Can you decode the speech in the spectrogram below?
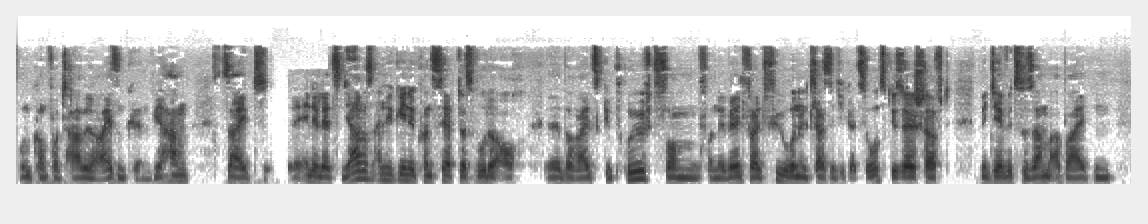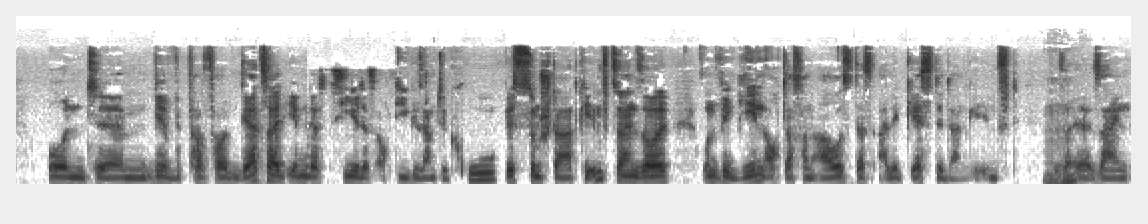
und komfortabel reisen können. Wir haben seit Ende letzten Jahres ein Hygienekonzept. Das wurde auch äh, bereits geprüft vom, von der weltweit führenden Klassifikationsgesellschaft, mit der wir zusammenarbeiten. Und ähm, wir verfolgen derzeit eben das Ziel, dass auch die gesamte Crew bis zum Start geimpft sein soll. Und wir gehen auch davon aus, dass alle Gäste dann geimpft mhm. äh, sein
